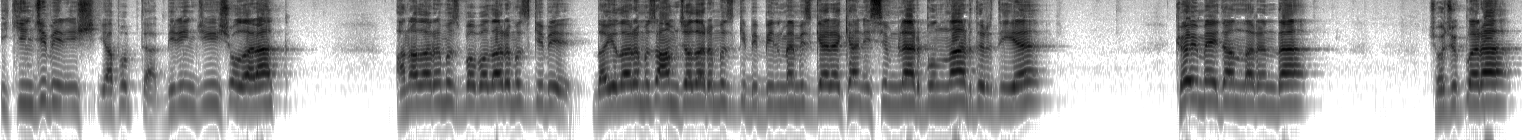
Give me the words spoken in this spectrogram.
ikinci bir iş yapıp da birinci iş olarak analarımız, babalarımız gibi, dayılarımız, amcalarımız gibi bilmemiz gereken isimler bunlardır diye köy meydanlarında çocuklara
